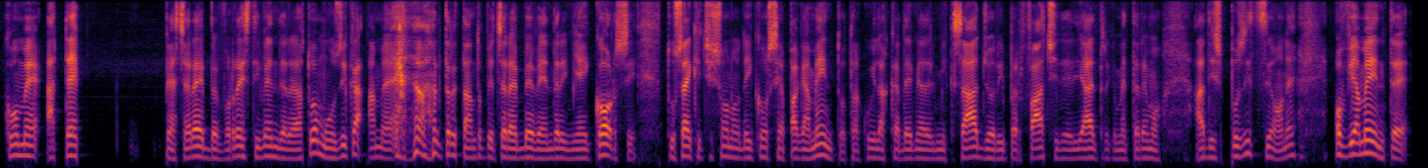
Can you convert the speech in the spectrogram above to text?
come a te piacerebbe, vorresti vendere la tua musica, a me altrettanto piacerebbe vendere i miei corsi. Tu sai che ci sono dei corsi a pagamento, tra cui l'Accademia del Mixaggio, Reaper Facile e gli altri che metteremo a disposizione. Ovviamente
